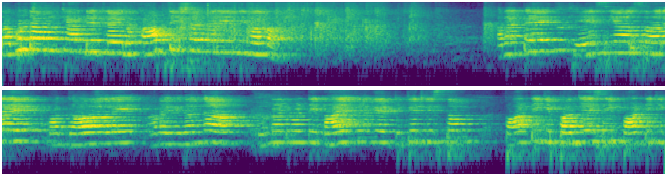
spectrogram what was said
డబుల్ డబుల్ క్యాండిడేట్ లేరు కాంపిటీషన్ పెరిగింది ఇవాళ అని అంటే కేసీఆర్ సారే మాకు కావాలి అనే విధంగా ఉన్నటువంటి నాయకులకే టికెట్లు ఇస్తాం. పార్టీకి పనిచేసి పార్టీకి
